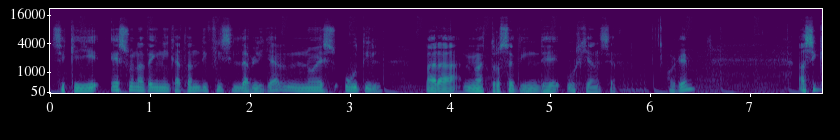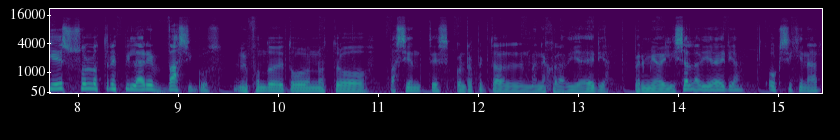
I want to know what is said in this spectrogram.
si es que es una técnica tan difícil de aplicar, no es útil para nuestro setting de urgencia. ¿ok?, Así que esos son los tres pilares básicos, en el fondo, de todos nuestros pacientes con respecto al manejo de la vía aérea. Permeabilizar la vía aérea, oxigenar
